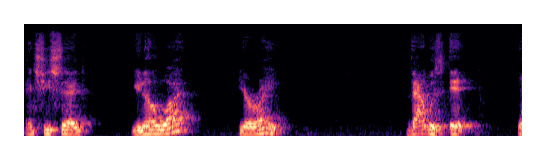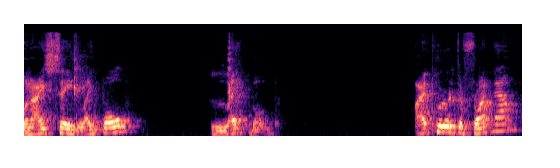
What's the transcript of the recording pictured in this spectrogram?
And she said, You know what? You're right. That was it when I say light bulb, light bulb. I put her at the front now.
